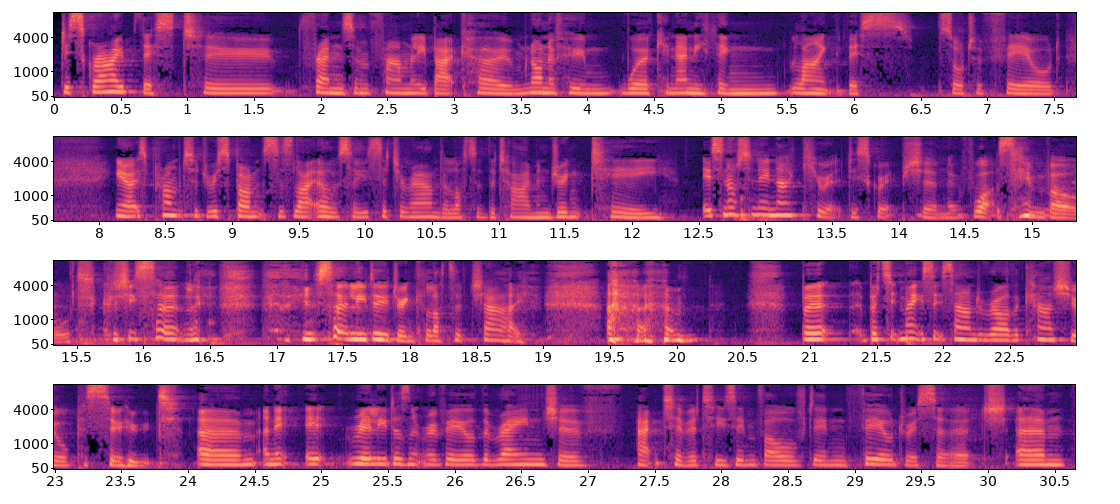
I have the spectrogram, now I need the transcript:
describe this to friends and family back home, none of whom work in anything like this sort of field, you know, it's prompted responses like, oh, so you sit around a lot of the time and drink tea. It's not an inaccurate description of what's involved because you certainly, you certainly do drink a lot of chai. Um, but but it makes it sound a rather casual pursuit, um, and it, it really doesn't reveal the range of activities involved in field research um,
